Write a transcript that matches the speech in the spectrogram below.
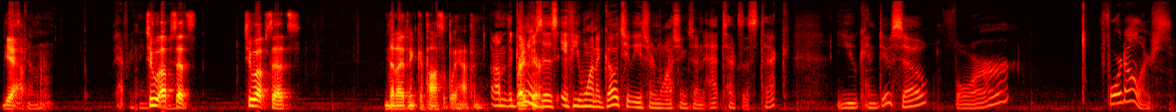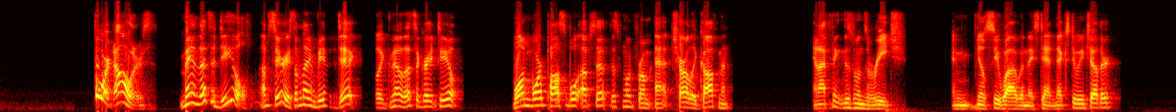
Yeah, Everything. two upsets, two upsets that I think could possibly happen. Um, the good Right news there. is, if you want to go to Eastern Washington at Texas Tech, you can do so for four dollars. Four dollars, man, that's a deal. I'm serious. I'm not even being a dick. Like, no, that's a great deal. One more possible upset. This one from at Charlie Kaufman, and I think this one's a reach, and you'll see why when they stand next to each other.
